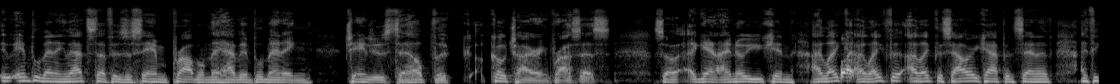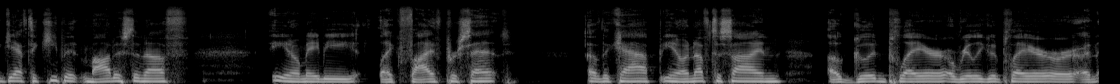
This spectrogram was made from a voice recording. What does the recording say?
implementing that stuff is the same problem they have implementing changes to help the coach hiring process. So again, I know you can. I like but, I like the I like the salary cap incentive. I think you have to keep it modest enough. You know, maybe like five percent of the cap, you know, enough to sign a good player, a really good player, or an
